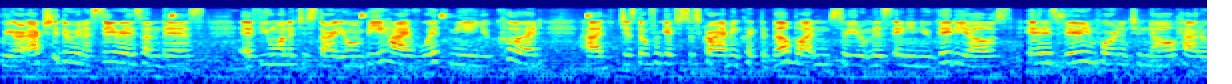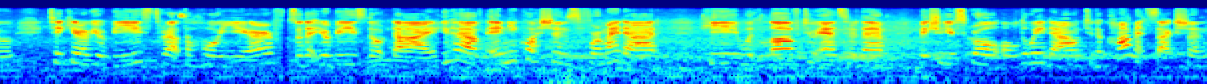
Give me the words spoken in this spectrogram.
we are actually doing a series on this. If you wanted to start your own beehive with me, you could. Uh, just don't forget to subscribe and click the bell button so you don't miss any new videos. It is very important to know how to take care of your bees throughout the whole year so that your bees don't die. If you have any questions for my dad, he would love to answer them. Make sure you scroll all the way down to the comment section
